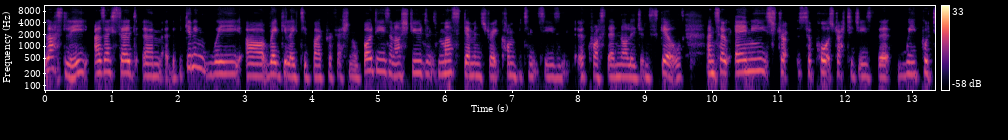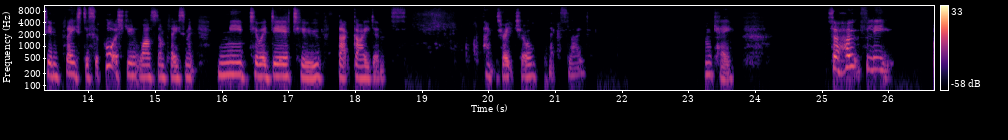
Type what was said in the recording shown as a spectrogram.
Lastly, as I said um, at the beginning, we are regulated by professional bodies and our students must demonstrate competencies across their knowledge and skills. And so any support strategies that we put in place to support a student whilst on placement need to adhere to that guidance. Thanks, Rachel. Next slide. Okay. So hopefully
